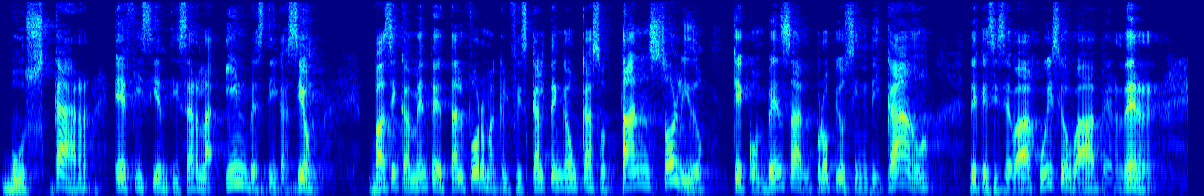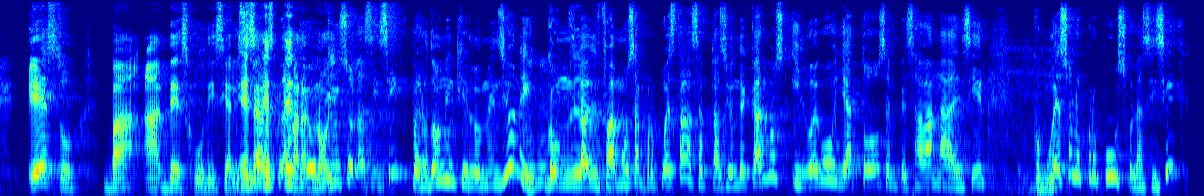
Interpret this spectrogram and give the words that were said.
buscar eficientizar la investigación. Básicamente de tal forma que el fiscal tenga un caso tan sólido que convenza al propio sindicado de que si se va a juicio va a perder eso va a desjudicializar es, para no incluso la CICIC, perdonen que lo mencione, con la famosa propuesta de aceptación de cargos y luego ya todos empezaban a decir, como eso lo propuso la CICIC,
